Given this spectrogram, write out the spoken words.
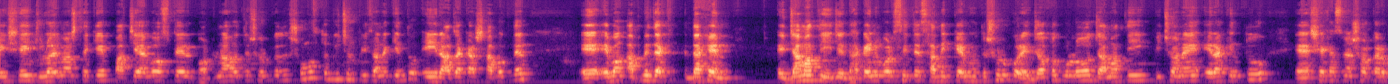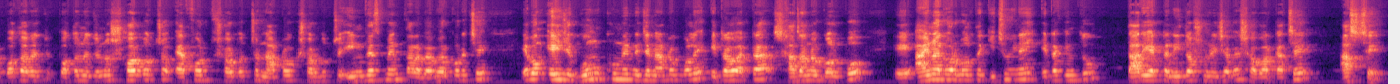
এই সেই জুলাই মাস থেকে পাঁচই আগস্টের ঘটনা হতে শুরু করে সমস্ত কিছুর পিছনে কিন্তু এই রাজাকার শাবকদের এবং আপনি দেখ- দেখেন, এই জামাতি, যে ঢাকা ইউনিভার্সিটিতে সাদিক ক্যাম্প হতে শুরু করে যতগুলো জামাতি পিছনে, এরা কিন্তু শেখ হাসিনা সরকার পতনের জন্য সর্বোচ্চ এফোর্ট সর্বোচ্চ নাটক, সর্বোচ্চ ইনভেস্টমেন্ট তারা ব্যবহার করেছে। এবং এই যে গুম খুনের যে নাটক বলে, এটাও একটা সাজানো গল্প। এই আয়নাঘর বলতে কিছুই নেই, এটা কিন্তু তারই একটা নিদর্শন হিসেবে সবার কাছে আসছে।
